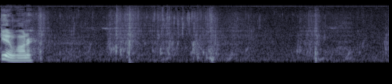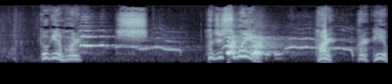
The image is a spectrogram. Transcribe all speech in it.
Get him, Hunter. Go get him, Hunter. Shh. Hunter, just swim. Hunter, Hunter, heel.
